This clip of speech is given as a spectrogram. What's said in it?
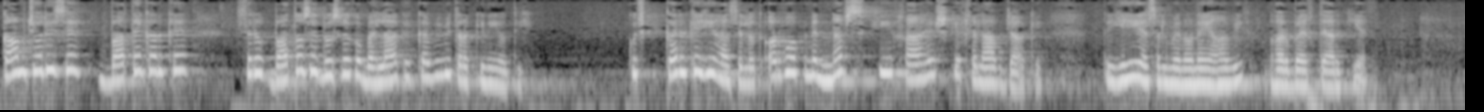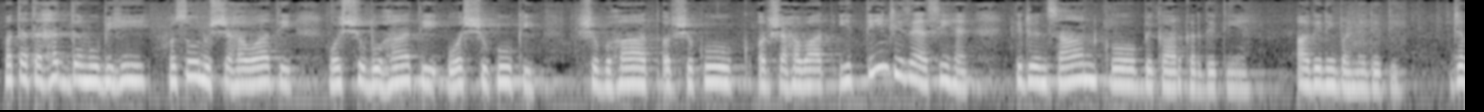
کام چوری سے باتیں کر کے صرف باتوں سے دوسرے کو بہلا کے کبھی بھی ترقی نہیں ہوتی۔ کچھ کر کے ہی حاصل ہوتا اور وہ اپنے نفس کی خواہش کے خلاف جا کے تو یہی اصل میں انہوں نے یہاں بھی ہر بہ اختیار کیا بھی حسون الشہواتی و شبہاتی و شکوکی شبہات اور شکوک اور شہوات، یہ تین چیزیں ایسی ہیں کہ جو انسان کو بیکار کر دیتی ہیں، آگے نہیں بڑھنے دیتی۔ جب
